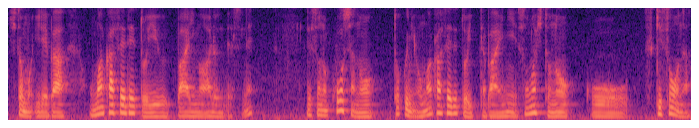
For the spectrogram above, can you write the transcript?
人もいればお任せでという場合もあるんですね。でその後者の特にお任せでといった場合にその人のこう好きそうな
